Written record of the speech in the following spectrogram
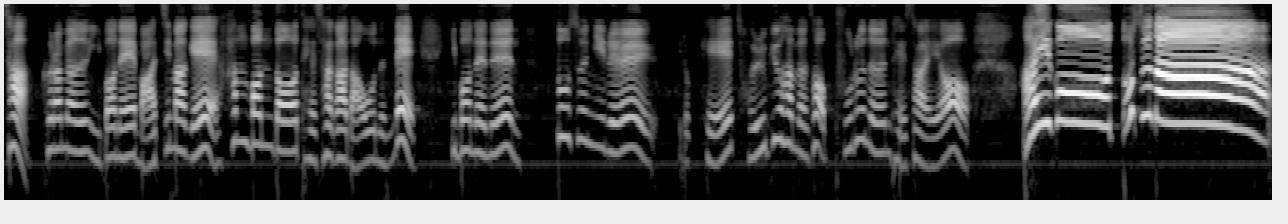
자 그러면은 이번에 마지막에 한 번 더 대사가 나오는데 이번에는 또순이를 이렇게 절규하면서 부르는 대사예요. 아이고 또순아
